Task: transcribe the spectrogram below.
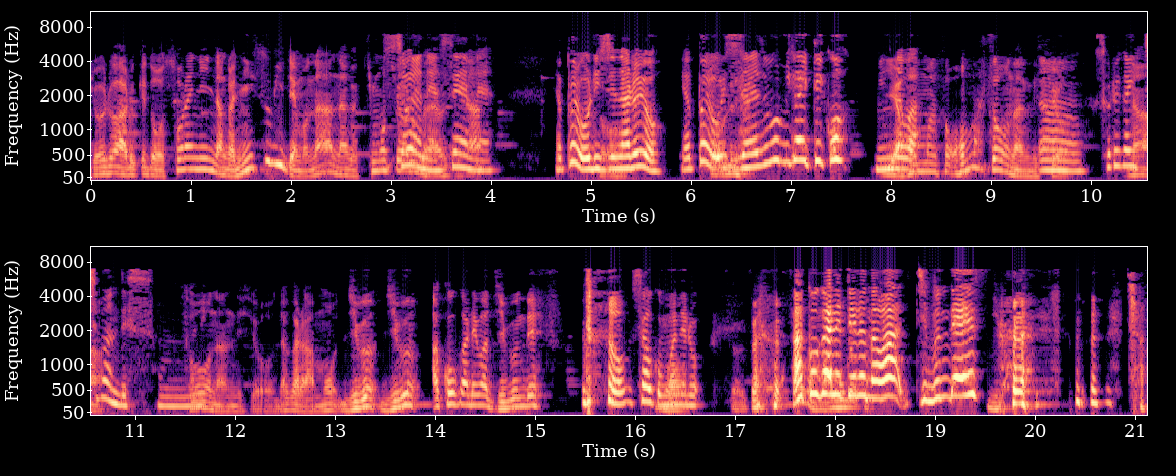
ろいろあるけど、それになんか似すぎてもな、なんか気持ち悪くなるそうやねん、そうやん。ねん。やっぱりオリジナルよ。やっぱりオリジナルを磨いていこう。みんいや、ほ。んまそう、ほんまそうなんですよ。うん。それが一番です。ほんまそうに。なんですよ。だからもう自分、自分、憧れは自分です。サオコ真似ろ。そうそう憧れてるのは自分です。自 分じゃ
